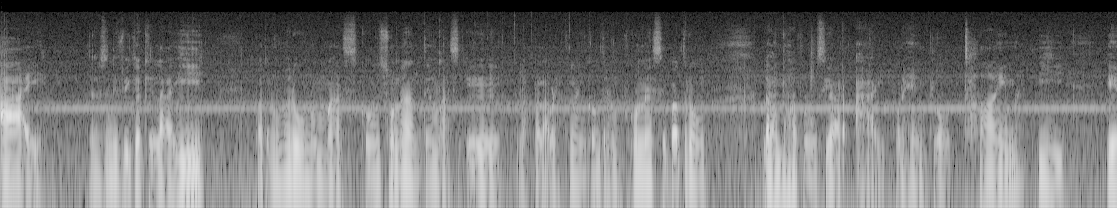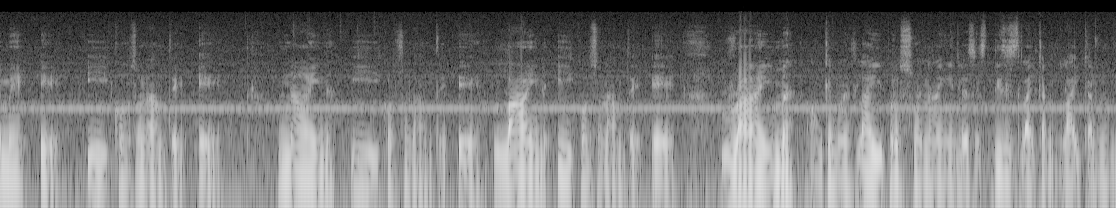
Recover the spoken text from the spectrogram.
eye. Eso significa que la I, patrón número uno más consonante más E, las palabras que la encontramos con ese patrón la vamos a pronunciar I. Por ejemplo, time, I, M, E, I consonante E. Nine, I consonante E. Line, I consonante E. Rhyme, aunque no es la I, pero suena en inglés. this is like an, like an,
